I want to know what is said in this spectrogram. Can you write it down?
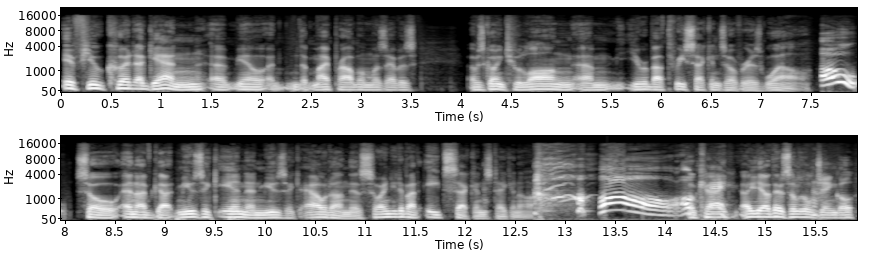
if you could again, uh, you know, uh, the, my problem was I was I was going too long. Um, you were about three seconds over as well. oh. So and I've got music in and music out on this, so I need about eight seconds taken off. Oh, okay. Okay. Uh, yeah, there's a little jingle.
